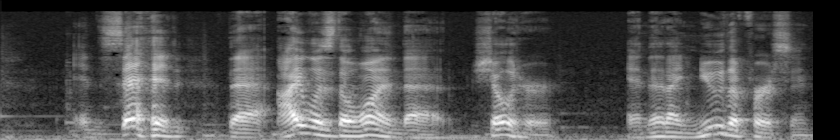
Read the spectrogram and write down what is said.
and said that I was the one that showed her and that I knew the person.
